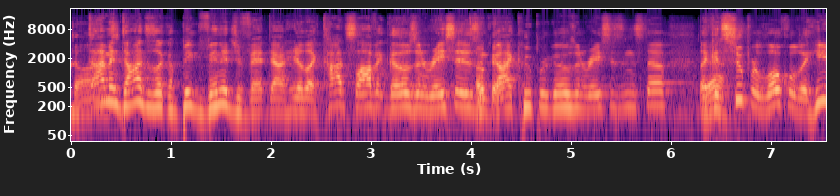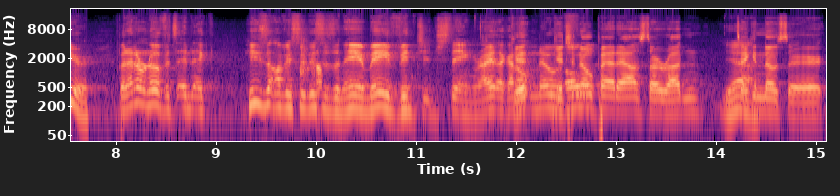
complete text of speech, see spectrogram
Dons. Diamond Dons is like a big vintage event down here. Like Todd Slavic goes and races, and Okay. Guy Cooper goes and races and stuff. Like Yeah. it's super local to here, but I don't know if it's and like he's obviously this is an AMA vintage thing, right? Like I Get, don't know. get your oh, notepad out and start writing. Yeah. Taking notes there, Erek.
